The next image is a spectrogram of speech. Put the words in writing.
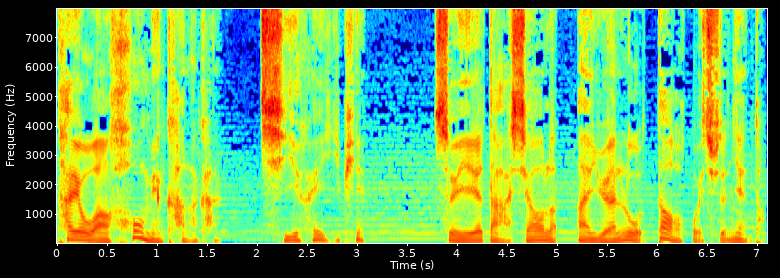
他又往后面看了看，漆黑一片，遂也打消了按原路倒回去的念头。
